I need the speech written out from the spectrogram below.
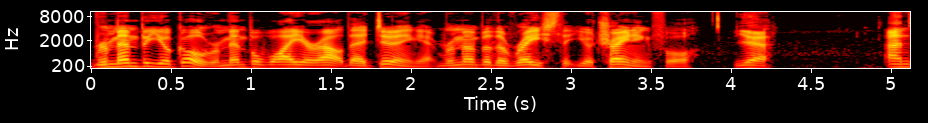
remember your goal. Remember why you're out there doing it. Remember the race that you're training for. yeah. And,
